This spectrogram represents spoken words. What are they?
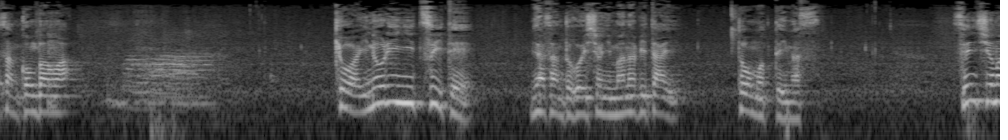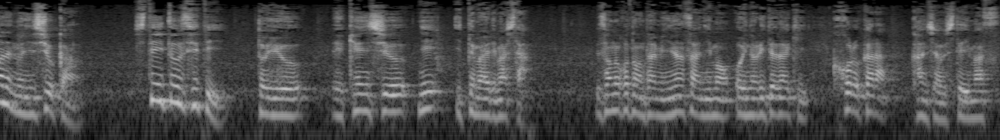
さんこんばんは。今日は祈りについて皆さんとご一緒に学びたいと思っています。先週までの2週間シティトゥシティという研修に行ってまいりました。そのことのために皆さんにもお祈りいただき心から感謝をしています。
